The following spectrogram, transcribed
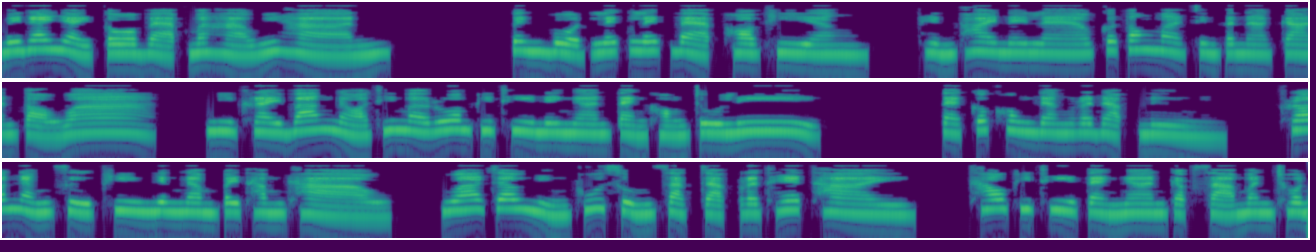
ไม่ได้ใหญ่โตแบบมหาวิหาร เป็นโบสถ์เล็กๆ แบบพอเพียง เห็นภายในแล้วก็ต้องมาจินตนาการต่อว่า มีใครบ้างหนอที่มาร่วมพิธีในงานแต่งของจูลี่ แต่ก็คงดังระดับหนึ่ง เพราะหนังสือพิมพ์ยังนำไปทำข่าว ว่าเจ้าหญิงผู้สูงศักดิ์จากประเทศไทย เข้าพิธีแต่งงานกับสามัญชน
